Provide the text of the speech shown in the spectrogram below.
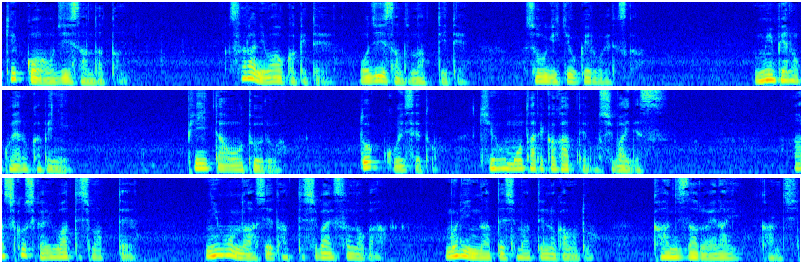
結構なおじいさんだったのに。さらに輪をかけておじいさんとなっていて衝撃を受けるわけですが海辺の小屋の壁にピーター・オトゥールはどっこいせと気をもたれかかってのお芝居です。足腰が弱ってしまって2本の足で立って芝居するのが無理になってしまっているのかもと感じざるを得ない感じ。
